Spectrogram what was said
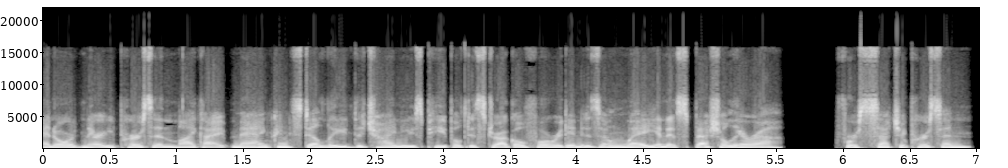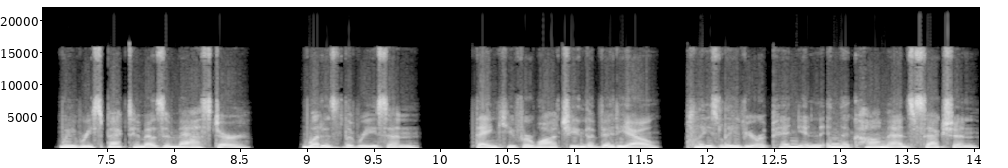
An ordinary person like Ip Man can still lead the Chinese people to struggle forward in his own way in a special era. For such a person, we respect him as a master. What is the reason? Thank you for watching the video, please leave your opinion in the comments section.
